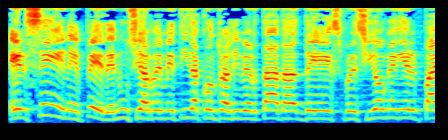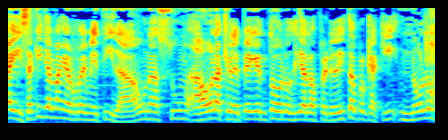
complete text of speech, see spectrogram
El CNP denuncia arremetida contra libertad de expresión en el país. Aquí llaman arremetida a una suma, ahora que le peguen todos los días a los periodistas porque aquí no los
